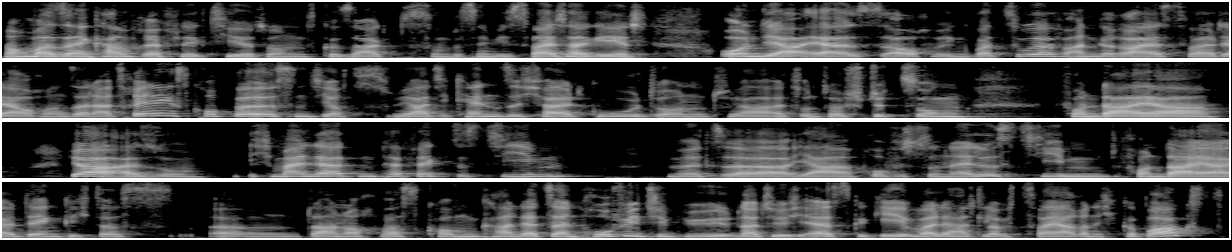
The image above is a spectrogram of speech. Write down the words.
nochmal seinen Kampf reflektiert und gesagt, so ein bisschen, wie es weitergeht. Und ja, er ist auch wegen Batsuev angereist, weil der auch in seiner Trainingsgruppe ist und die auch, ja, die kennen sich halt gut und ja, als Unterstützung. Von daher, ja, also ich meine, der hat ein perfektes Team mit, äh, ja, professionelles Team. Von daher denke ich, dass ähm, da noch was kommen kann. Der hat sein Profidebüt natürlich erst gegeben, weil der hat, glaube ich, zwei Jahre nicht geboxt.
